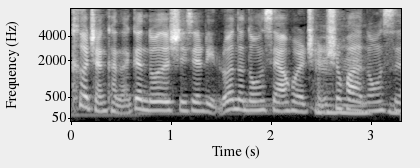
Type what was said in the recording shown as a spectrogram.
课程可能更多的是一些理论的东西啊，或者城市化的东西。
